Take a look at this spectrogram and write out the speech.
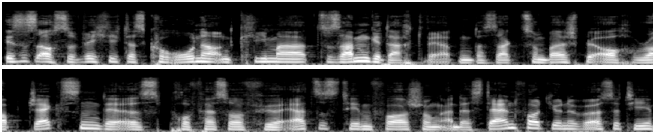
ist es auch so wichtig, dass Corona und Klima zusammengedacht werden. Das sagt zum Beispiel auch Rob Jackson, der ist Professor für Erdsystemforschung an der Stanford University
